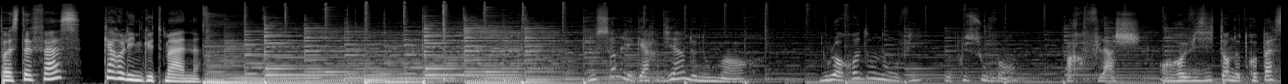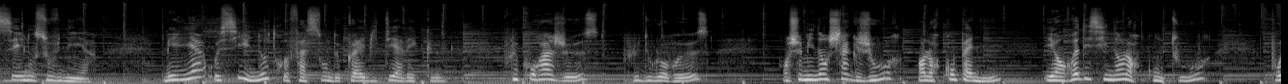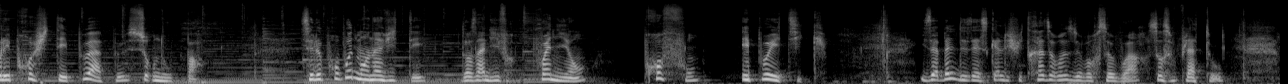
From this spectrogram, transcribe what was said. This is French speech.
Postface, Caroline Gutmann. Nous sommes les gardiens de nos morts. Nous leur redonnons vie le plus souvent par flash, en revisitant notre passé et nos souvenirs. Mais il y a aussi une autre façon de cohabiter avec eux, plus courageuse, plus douloureuse, en cheminant chaque jour en leur compagnie et en redessinant leurs contours pour les projeter peu à peu sur nos pas. C'est le propos de mon invité dans un livre poignant, profond et poétique. Isabelle Desescales, je suis très heureuse de vous recevoir sur ce plateau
